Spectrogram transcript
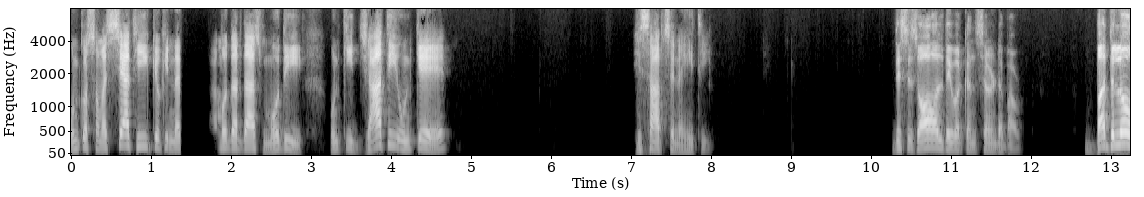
उनको समस्या थी क्योंकि दामोदर दास मोदी उनकी जाति उनके हिसाब से नहीं थी this is all they were concern about बदलो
